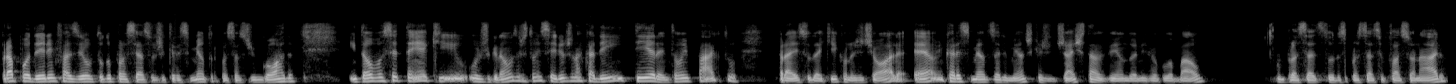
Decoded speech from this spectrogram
para poderem fazer todo o processo de crescimento, o processo de engorda. Então, você tem aqui, os grãos eles estão inseridos na cadeia inteira. Então, o impacto para isso daqui, quando a gente olha, é o encarecimento dos alimentos, que a gente já está vendo a nível global, o processo, todo esse processo inflacionário,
